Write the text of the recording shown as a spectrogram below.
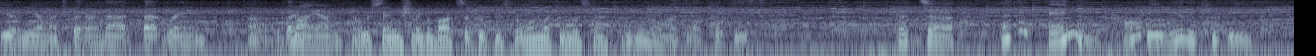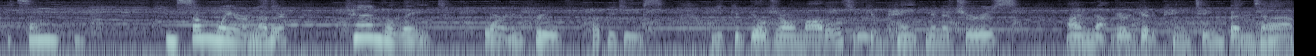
You're, you're much better in that that reign uh, than Are I am. Are we saying we should make a box of cookies for one lucky listener? Mm, I love cookies. But uh, I think any hobby really could be, at some, in some way or Mhm. another, can relate or improve RPGs. You could build your own models. You could paint miniatures. I'm not very good at painting, but Mhm.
